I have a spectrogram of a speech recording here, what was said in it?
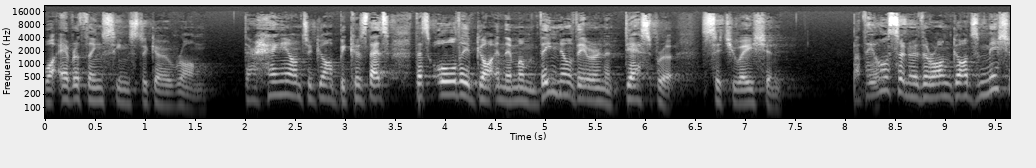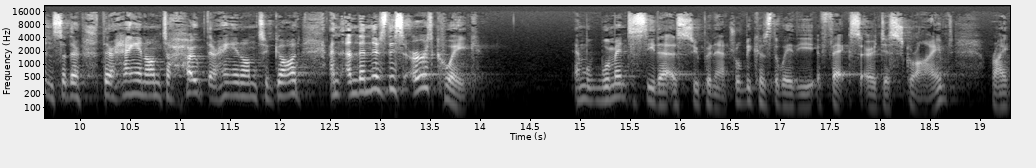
while everything seems to go wrong. They're hanging on to God because that's, that's all they've got in their moment. They know they're in a desperate situation. But they also know they're on God's mission. So they're, they're hanging on to hope, they're hanging on to God. And, and then there's this earthquake. And we're meant to see that as supernatural because the way the effects are described right?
